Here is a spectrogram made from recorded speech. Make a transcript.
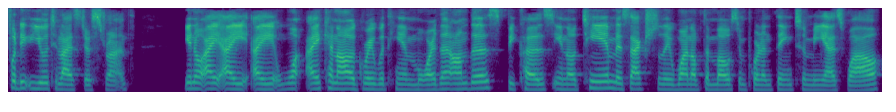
fully utilize their strength you know, I, I, I, I cannot agree with him more than on this because, you know, team is actually one of the most important thing to me as well.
